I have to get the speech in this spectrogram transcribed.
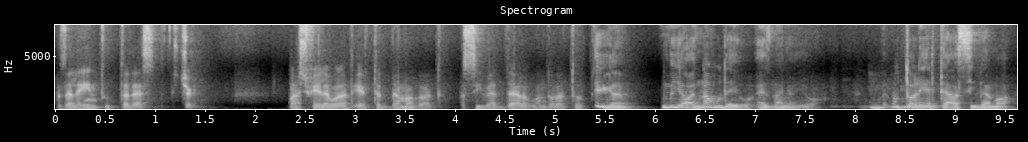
az elején tudtad ezt, csak másfél év alatt érted be magad a szíveddel a gondolatot? Igen. Ja, na, de jó, ez nagyon jó. Utolérte a szívem a,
